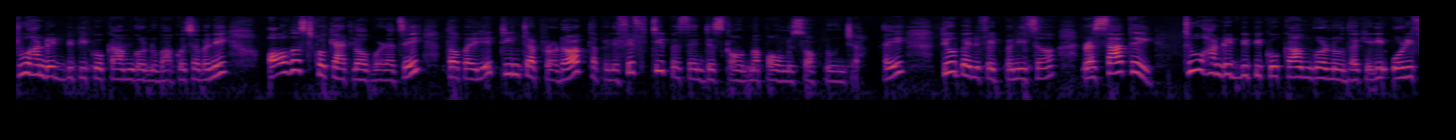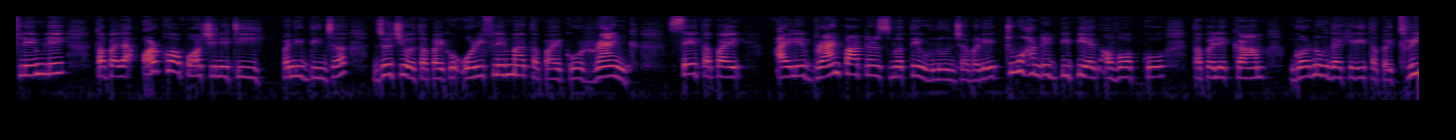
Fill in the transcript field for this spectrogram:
टु हन्ड्रेड बिपीको काम गर्नुभएको छ भने अगस्तको क्याटलगबाट चाहिँ तपाईँले तिनवटा प्रडक्ट तपाईँले फिफ्टी पर्सेन्ट डिस्काउन्टमा पाउनु सक्नुहुन्छ। है त्यो बेनिफिट पनि छ। र साथै टु हन्ड्रेड बिपीको काम गर्नु हुँदाखेरि ओरिफ्लेमले तपाईँलाई अर्को अपर्च्युनिटी पनि दिन्छ जो चाहिँ हो तपाईँको ओरिफ्लेममा तपाईँको ऱ्याङ्क से तपाईँ अहिले ब्रान्ड पार्टनर्स मात्रै हुनुहुन्छ भने टु हन्ड्रेड बिपी एन्ड अबभको तपाईँले काम गर्नु हुँदाखेरि तपाईँ थ्री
